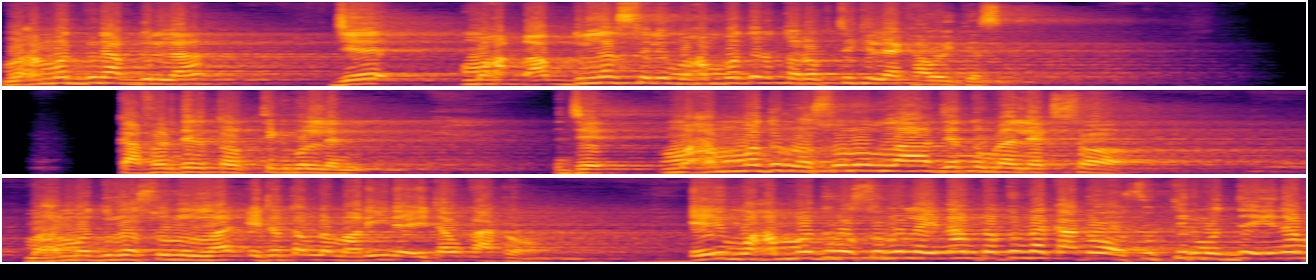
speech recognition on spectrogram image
মোহাম্মদ বিন আবদুল্লাহ, যে আবদুল্লাহ সেলিম মোহাম্মদের তরফ থেকে লেখা হইতেছে। কাফেরদের তরফ থেকে বললেন যে মোহাম্মদুর রসুল্লাহ যে তোমরা লেখছ, মোহাম্মদুর রসুল্লাহ এটা তো আমরা মানি না, এটাও কাটো। এই মোহাম্মদুর রসুল্লাহ এই নামটা তোমরা কাটো, চুক্তির মধ্যে এই নাম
